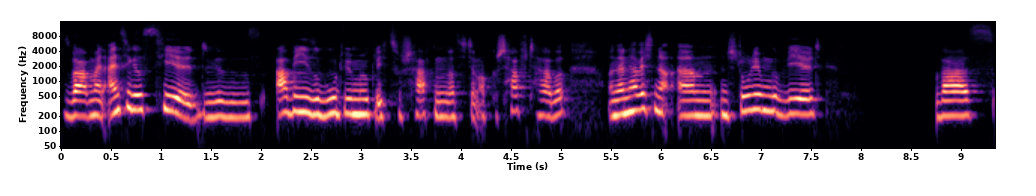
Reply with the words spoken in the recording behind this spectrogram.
Das war mein einziges Ziel, dieses Abi so gut wie möglich zu schaffen, was ich dann auch geschafft habe. Und dann habe ich eine, ähm, ein Studium gewählt, was,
